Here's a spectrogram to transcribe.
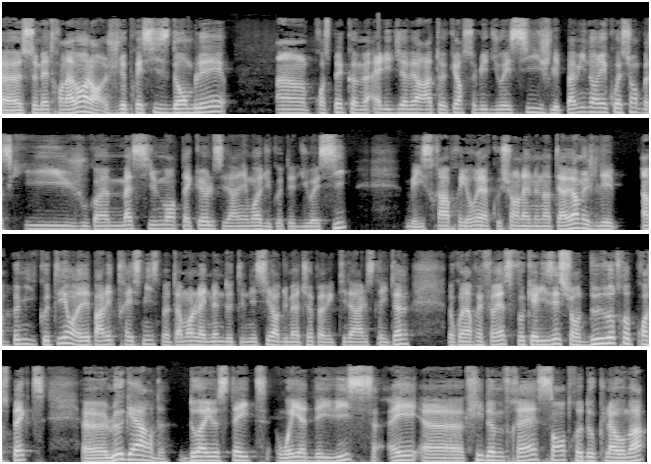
euh, se mettre en avant. Alors je le précise d'emblée, un prospect comme Ali Javera Tucker, celui du USC, je l'ai pas mis dans l'équation parce qu'il joue quand même massivement tackle ces derniers mois du côté du USC, mais il sera a priori à coup un lineman intérieur, mais je l'ai un peu mis de côté. On avait parlé de Trey Smith, notamment le lineman de Tennessee lors du match-up avec Tidal Slayton. Donc on a préféré se focaliser sur deux autres prospects, euh, le garde d'Ohio State, Wyatt Davis, et euh, Creed Humphrey, centre d'Oklahoma.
